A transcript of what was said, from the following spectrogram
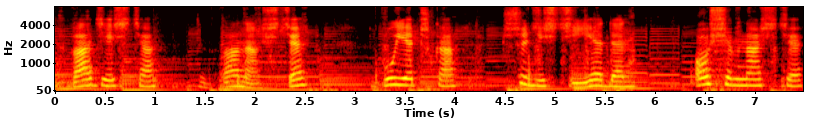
20, 12, dwójeczka, 31, 18,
